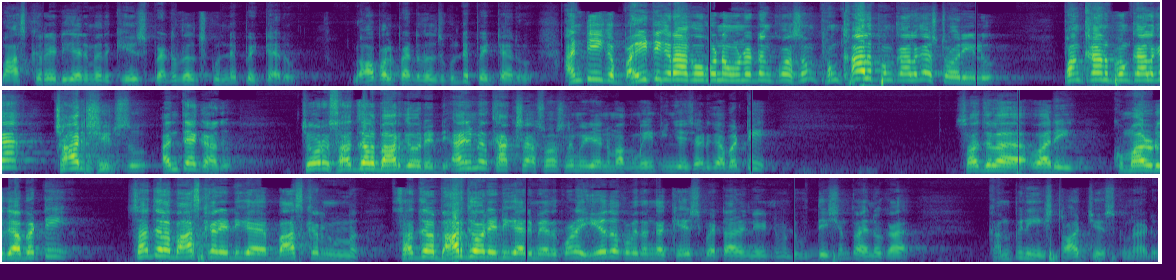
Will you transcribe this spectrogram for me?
భాస్కర్ రెడ్డి గారి మీద కేసు పెట్టదలుచుకుంటే పెట్టారు. లోపల పెట్టదలుచుకుంటే పెట్టారు. అంటే ఇక బయటికి రాకోకుండా ఉండటం కోసం పుంఖాలు పుంఖాలుగా స్టోరీలు పంకాను పుంఖాలుగా చార్జ్ షీట్స్ అంతేకాదు. చివరికి సజ్జల భార్గవరెడ్డి ఆయన మీద కక్ష సోషల్ మీడియాని మాకు మెయింటైన్ చేశాడు కాబట్టి సజ్జల వారి కుమారుడు కాబట్టి సజ్జల భాస్కర్ రెడ్డి గారి భాస్కర్ సజ్జల భార్గవరెడ్డి గారి మీద కూడా ఏదో ఒక విధంగా కేసు పెట్టాలనేటువంటి ఉద్దేశంతో ఆయన ఒక కంపెనీ స్టార్ట్ చేసుకున్నాడు.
